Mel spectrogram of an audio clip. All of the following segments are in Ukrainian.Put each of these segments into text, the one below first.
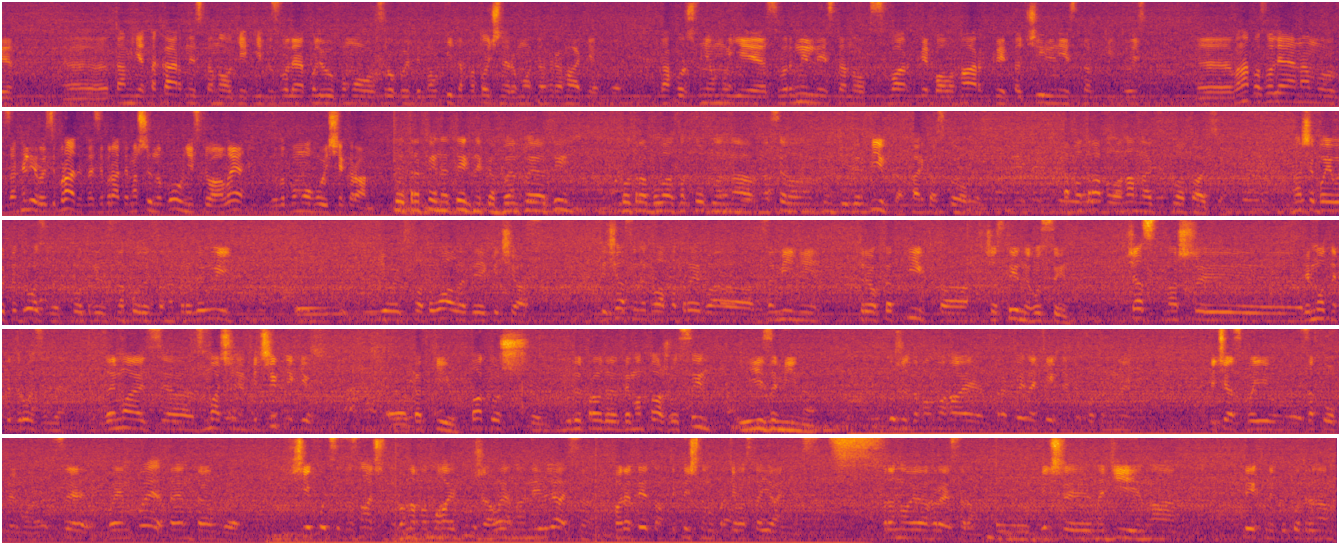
Е, Там є токарний станок, який дозволяє польових умовах зробити мелкі та поточний ремонт агрегатів. Також в ньому є свернильний станок, сварки, болгарки, точильні станки. Тобто е, вона дозволяє нам взагалі розібрати та зібрати машину повністю, але за допомогою ще крану. Це трофейна техніка БМП-1, котра була захоплена в населеному пункті Вербівка Харківської області та потрапила нам на експлуатацію. Наші бойові підрозділи, котрі знаходяться на передовій, е, її експлуатували деякий час. Зараз виникла потреба в заміні трьох катків та частини гусин. Зараз наші ремонтні підрозділи займаються змаченням підшипників е, катків. Також буде проводити демонтаж гусин і її заміна. Дуже допомагає трофейна техніка, яку ми під час боїв захоплюємо. Це БМП та МТЛБ. Ще хочеться зазначити, вона допомагає дуже, але вона не є паритетом в технічному протистоянні з страною агресором. Більше надії на техніку, котру нам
